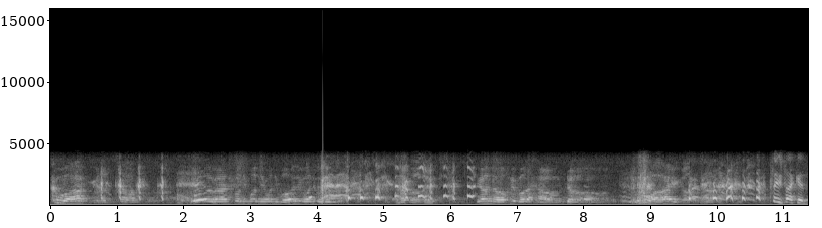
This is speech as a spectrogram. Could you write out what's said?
Go on. Alright. You're nothing but hound dog. Go on, top. Two seconds.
